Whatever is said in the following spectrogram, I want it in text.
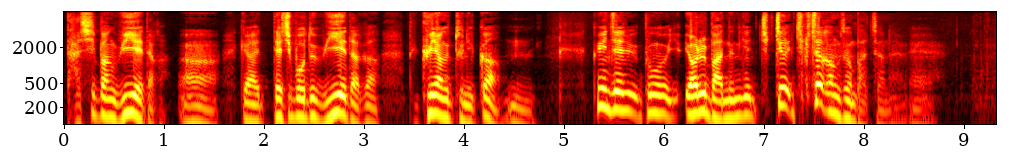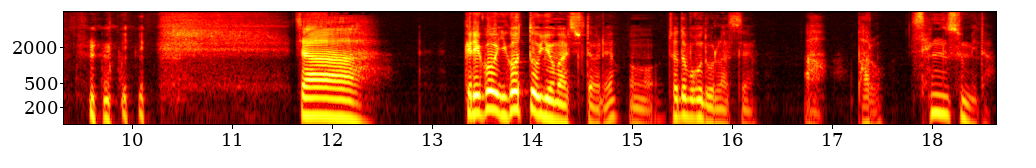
다시방 위에다가 어 그러니까 대시보드 위에다가 그냥 두니까 음. 그 이제 뭐 열을 받는 게 직자 직사광선 받잖아요. 예. 자 그리고 이것도 위험할 수 있다 그래요. 어 저도 보고 놀랐어요. 아 바로 생수입니다.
